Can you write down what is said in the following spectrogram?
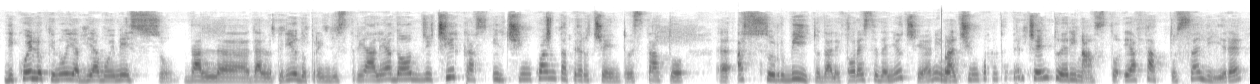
di quello che noi abbiamo emesso dal, dal periodo preindustriale ad oggi, circa il 50% è stato eh, assorbito dalle foreste e dagli oceani, ma il 50% è rimasto e ha fatto salire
